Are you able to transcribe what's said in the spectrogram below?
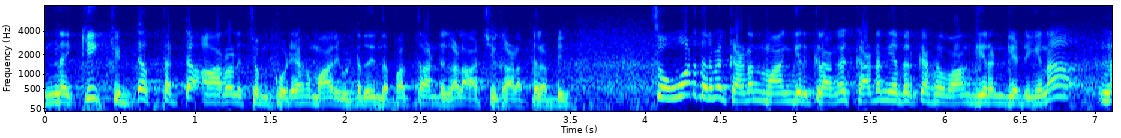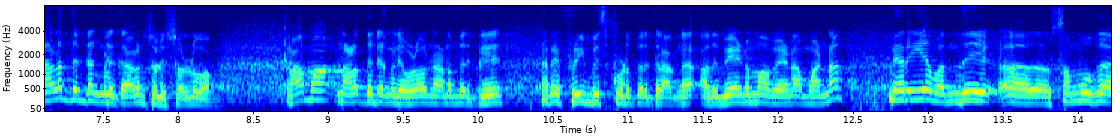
இன்னைக்கு கிட்டத்தட்ட ஆறு லட்சம் கோடியாக மாறிவிட்டது இந்த பத்தாண்டு கால ஆட்சி காலத்தில் அப்படின்னு. ஸோ ஒவ்வொருத்தருமே கடன் வாங்கியிருக்கிறாங்க. கடன் எதற்காக வாங்கிறேன்னு கேட்டிங்கன்னா நலத்திட்டங்களுக்காக சொல்லி சொல்லுவாங்க. ஆமாம் நலத்திட்டங்கள் எவ்வளோ நடந்திருக்கு? நிறைய ஃப்ரீபீஸ் கொடுத்துருக்காங்க அது வேணுமா வேணாமான்னா நிறைய வந்து சமூக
